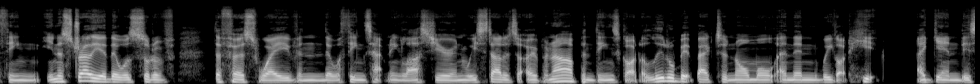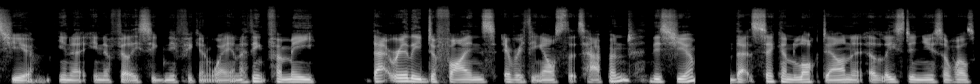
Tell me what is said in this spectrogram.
thing. In Australia, there was sort of the first wave, and there were things happening last year, and we started to open up, and things got a little bit back to normal, and then we got hit again this year in a in a fairly significant way. And I think for me, that really defines everything else that's happened this year. that second lockdown, at least in New South Wales.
